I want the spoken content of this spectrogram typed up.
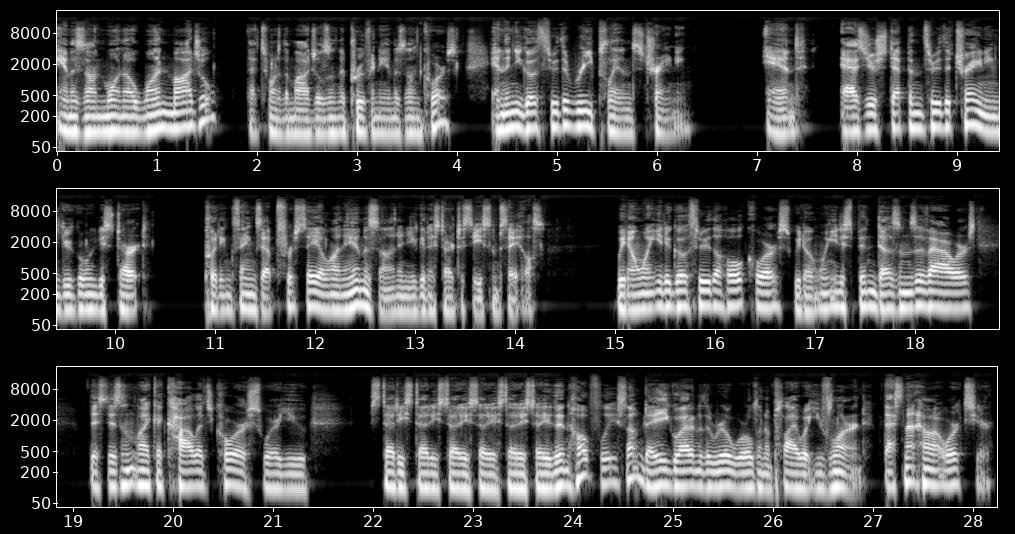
Amazon 101 module. That's one of the modules in the Proven Amazon course. And then you go through the replens training. And as you're stepping through the training, you're going to start putting things up for sale on Amazon and you're going to start to see some sales. We don't want you to go through the whole course. We don't want you to spend dozens of hours. This isn't like a college course where you study, study, study, study, study, study. Then hopefully someday you go out into the real world and apply what you've learned. That's not how it works here.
